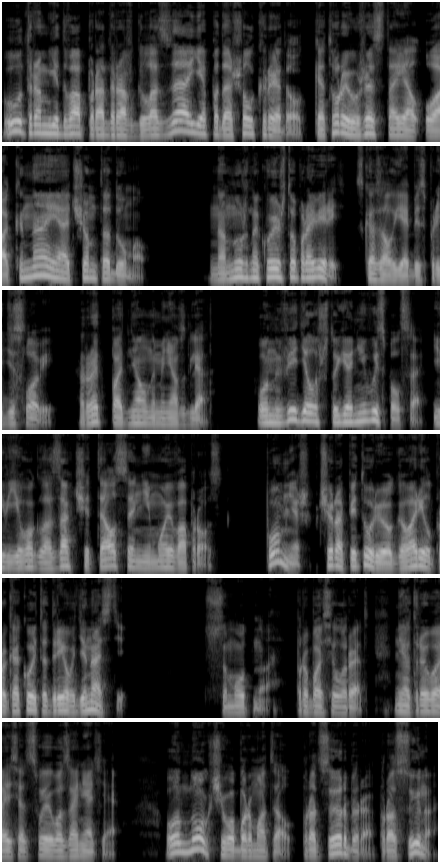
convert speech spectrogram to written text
Утром, едва продрав глаза, я подошел к Реду, который уже стоял у окна и о чем-то думал. «Нам нужно кое-что проверить», — сказал я без предисловий. Ред поднял на меня взгляд. Он видел, что я не выспался, и в его глазах читался немой вопрос. «Помнишь, вчера Петурио говорил про какое-то древо династии?» «Смутно», — пробасил Ред, не отрываясь от своего занятия. «Он много чего бормотал. Про Цербера, про сына.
